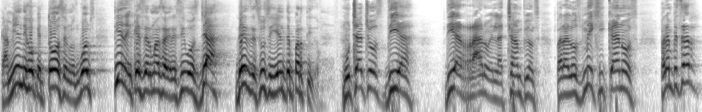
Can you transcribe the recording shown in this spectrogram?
También dijo que todos en los Wolves tienen que ser más agresivos ya desde su siguiente partido. Muchachos, día, día raro en la Champions para los mexicanos. Para empezar,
